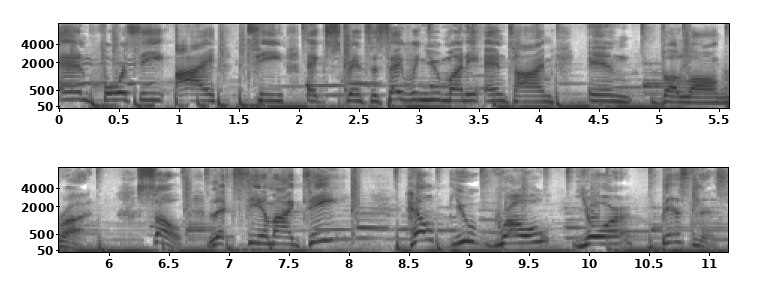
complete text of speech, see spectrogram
and foresee IT expenses, saving you money and time in the long run. So let CMIT help you grow your business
